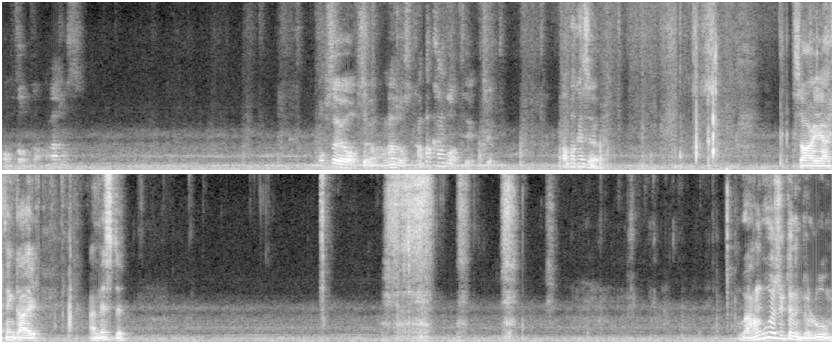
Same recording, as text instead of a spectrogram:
없어 없어 안 가져왔어. 없어요 없어요 안 가져왔어요 깜빡한 거 같아 지금 깜빡했어요. Sorry, I think I I missed it. 왜 한국에 있을 때는 별로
